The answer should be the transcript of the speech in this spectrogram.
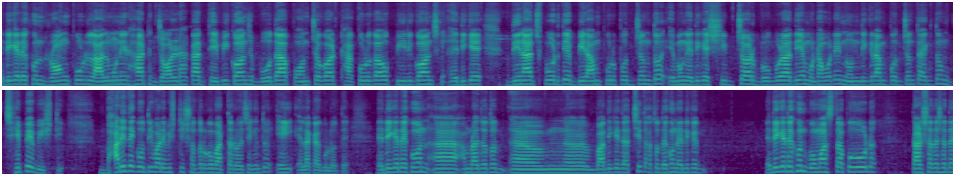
এদিকে দেখুন রংপুর, লালমনিরহাট, জলঢাকা, দেবীগঞ্জ, বোদা, পঞ্চগড়, ঠাকুরগাঁও, পীরগঞ্জ, এদিকে দিনাজপুর দিয়ে বিরামপুর পর্যন্ত এবং এদিকে শিবচর, বগুড়া দিয়ে মোটামুটি নন্দীগ্রাম পর্যন্ত একদম ঝেপে বৃষ্টি। ভারী থেকে অতি ভারী বৃষ্টির সতর্কবার্তা রয়েছে কিন্তু এই এলাকাগুলোতে। এদিকে দেখুন আমরা যত বাদিকে যাচ্ছি তত দেখুন এদিকে এদিকে দেখুন গোমাস্তাপুর, তার সাথে সাথে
